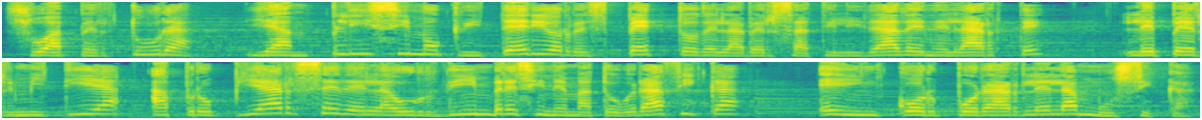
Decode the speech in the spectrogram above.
Su apertura y amplísimo criterio respecto de la versatilidad en el arte le permitía apropiarse de la urdimbre cinematográfica e incorporarle la música.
